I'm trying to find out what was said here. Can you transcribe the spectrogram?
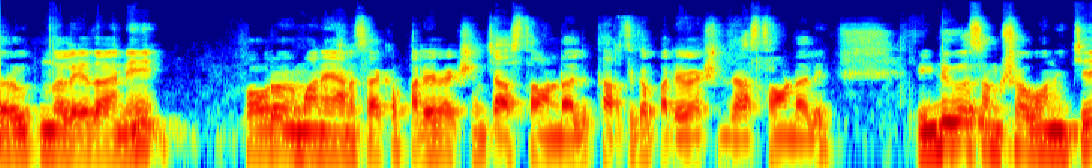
జరుగుతుందా లేదా అని పౌర విమానయాన శాఖ పర్యవేక్షణ చేస్తూ ఉండాలి. తరచుగా పర్యవేక్షణ చేస్తూ ఉండాలి. ఇండిగో సంక్షోభం నుంచి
